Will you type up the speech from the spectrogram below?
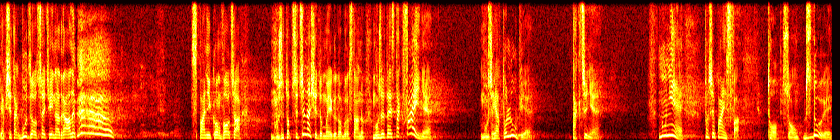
Jak się tak budzę o trzeciej nad ranem, z paniką w oczach, może to przyczyna się do mojego dobrostanu, może to jest tak fajnie, może ja to lubię. Tak czy nie? No nie, proszę Państwa, to są bzdury,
